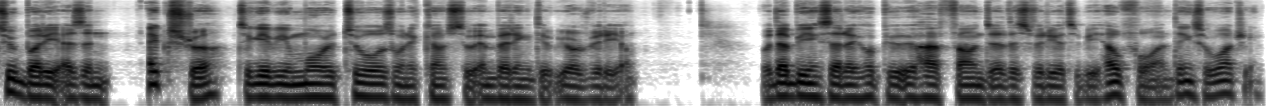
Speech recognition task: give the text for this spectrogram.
TubeBuddy as an extra to give you more tools when it comes to embedding the, your video. With that being said, I hope you have found uh, this video to be helpful and thanks for watching.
